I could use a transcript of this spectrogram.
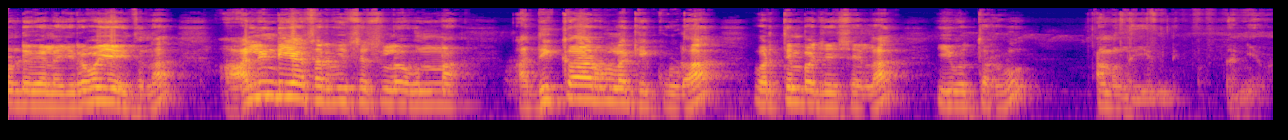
రెండు వేల ఇరవై ఐదున ఆల్ ఇండియా సర్వీసెస్లో ఉన్న అధికారులకి కూడా వర్తింపజేసేలా ఈ ఉత్తర్వు అమలయ్యింది. аминь.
